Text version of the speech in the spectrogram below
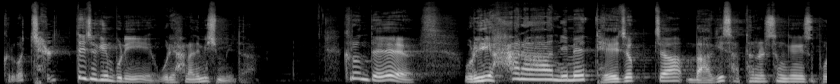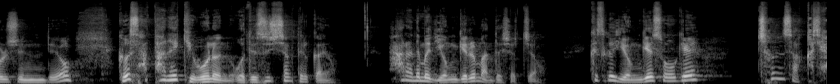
그리고 절대적인 분이 우리 하나님이십니다. 그런데 우리 하나님의 대적자 마귀 사탄을 성경에서 볼 수 있는데요. 그 사탄의 기원은 어디서 시작될까요? 하나님은 연계를 만드셨죠. 그래서 그 연계 속에 천사, 가장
